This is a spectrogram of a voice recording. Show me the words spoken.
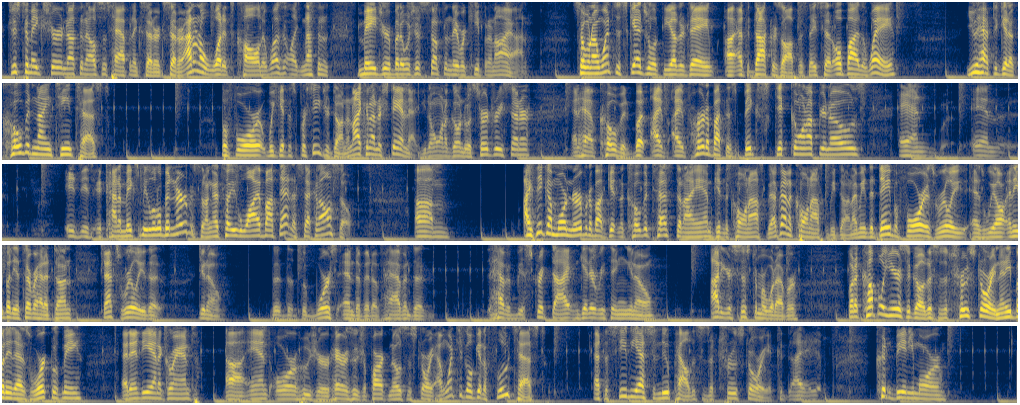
just to make sure nothing else has happened, et cetera, et cetera. I don't know what it's called. It wasn't like nothing major, but it was just something they were keeping an eye on. So when I went to schedule it the other day uh, at the doctor's office, they said, "Oh, by the way, you have to get a COVID nineteen test." Before we get this procedure done. And I can understand that. You don't want to go into a surgery center and have COVID. But I've, I've heard about this big stick going up your nose and and it, it, it kind of makes me a little bit nervous. And I'm going to tell you why about that in a second also. Um, I think I'm more nervous about getting a COVID test than I am getting a colonoscopy. I've gotten a colonoscopy done. I mean, the day before is really, as we all, anybody that's ever had it done, that's really the, you know, the, the, the worst end of it of having to have it be a strict diet and get everything, you know, out of your system or whatever. But a couple years ago, this is a true story, and anybody that has worked with me at Indiana Grand uh, and or Hoosier Harrah's Hoosier Park knows the story. I went to go get a flu test at the CVS in New Pal. This is a true story. It, could, I, couldn't be any more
